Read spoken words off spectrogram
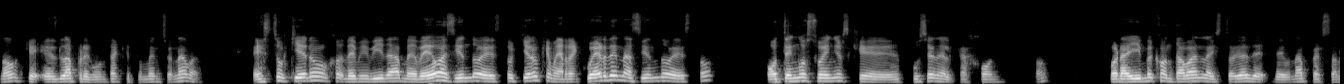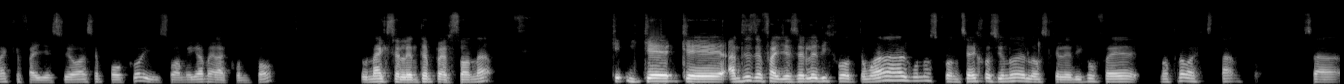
¿no? Que es la pregunta que tú mencionabas. Esto quiero de mi vida, me veo haciendo esto, quiero que me recuerden haciendo esto, o tengo sueños que puse en el cajón. Por ahí me contaban la historia de, una persona que falleció hace poco y su amiga me la contó, una excelente persona, y que, antes de fallecer le dijo, te voy a dar algunos consejos y uno de los que le dijo fue, no trabajes tanto, o sea,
